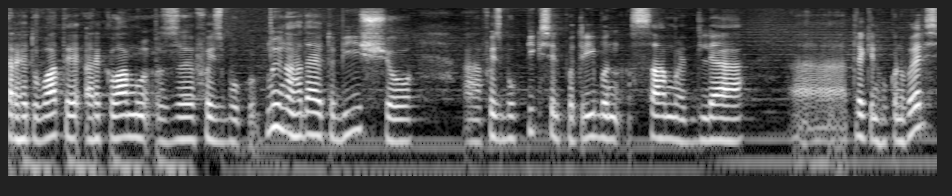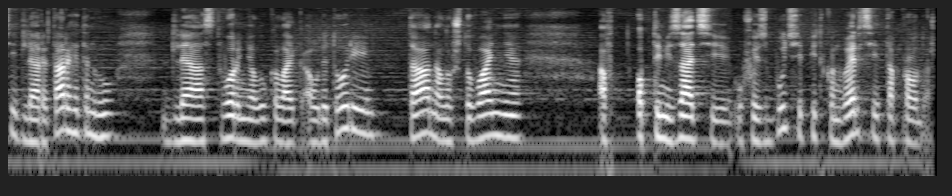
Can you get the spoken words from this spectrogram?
таргетувати рекламу з Фейсбуку. Ну і нагадаю тобі, що е, Facebook Pixel потрібен саме для е, трекінгу конверсій, для ретаргетингу, для створення lookalike аудиторії та налаштування оптимізації у Фейсбуці під конверсії та продаж.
